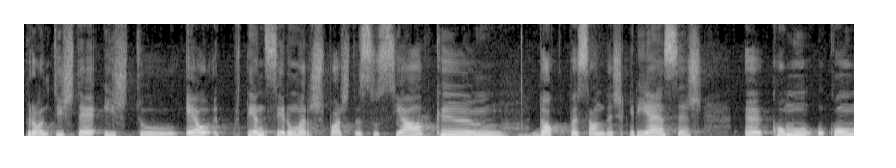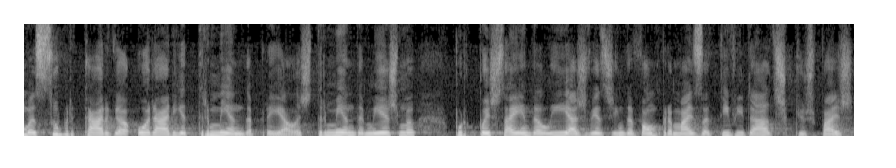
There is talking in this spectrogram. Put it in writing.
Pronto, isto, é, isto é, pretende ser uma resposta social que, da ocupação das crianças, eh, como, com uma sobrecarga horária tremenda para elas, tremenda mesmo, porque depois saem dali, às vezes ainda vão para mais atividades que os pais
